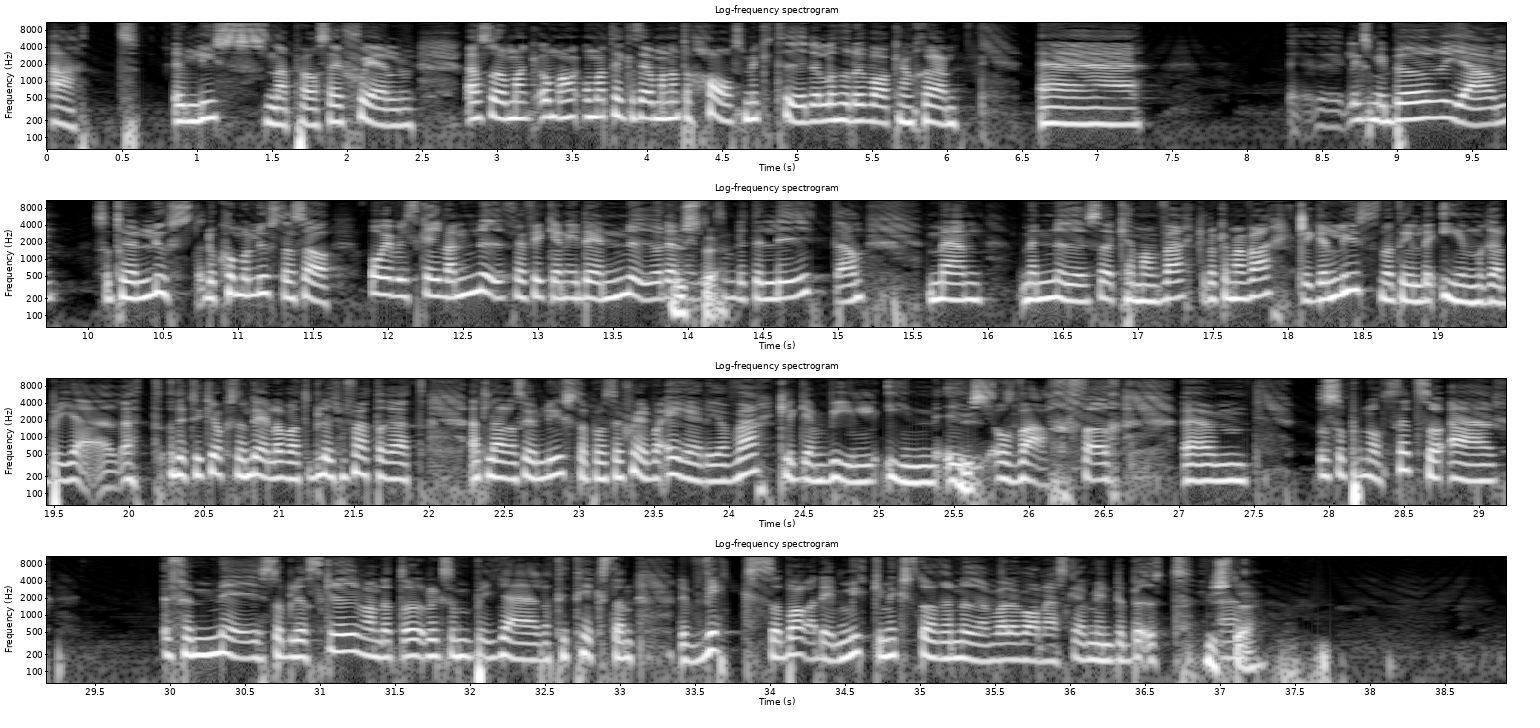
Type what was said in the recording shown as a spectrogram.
att lyssna på sig själv. Alltså om man, om man, om man tänker sig om man inte har så mycket tid eller hur det var kanske eh, liksom i början så tror jag lust, då kommer lusten så, åh jag vill skriva nu för jag fick en idé nu och den är liksom lite liten. Men, men nu så kan man, verk, då kan man verkligen lyssna till det inre begäret. Och det tycker jag också är en del av att bli författare, att, att lära sig att lyssna på sig själv. Vad är det jag verkligen vill in i Just. och varför? Um, så på något sätt så är för mig så blir skrivandet och liksom begäret till texten, det växer bara. Det är mycket, mycket större nu än vad det var när jag skrev min debut. Just det.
